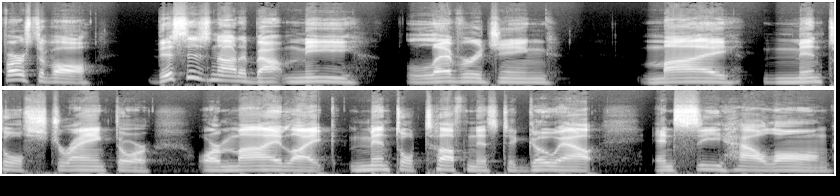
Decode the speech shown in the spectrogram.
First of all, this is not about me leveraging my mental strength or or my like mental toughness to go out and see how long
